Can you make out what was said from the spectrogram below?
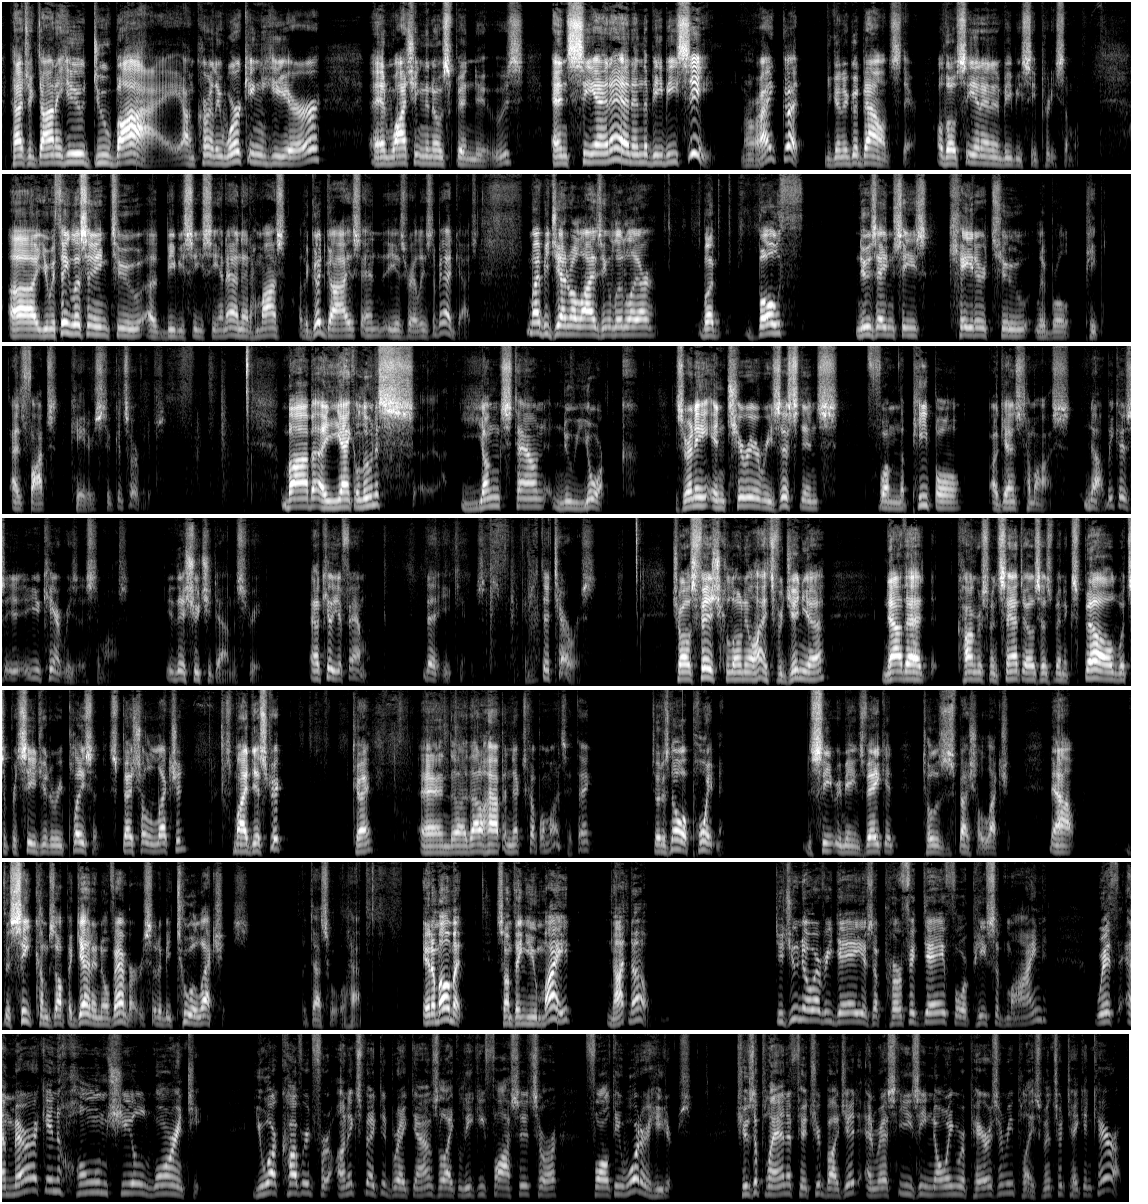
Patrick Donahue, Dubai. I'm currently working here and watching the No Spin News and CNN and the BBC. All right, good. You're getting a good balance there. Although CNN and BBC pretty similar. Uh, you would think listening to uh, BBC, CNN, that Hamas are the good guys and the Israelis the bad guys. Might be generalizing a little there, but both news agencies cater to liberal people, as Fox caters to conservatives. Bob Yankelunas, Youngstown, New York. Is there any interior resistance from the people against Hamas? No, because you can't resist Hamas. They shoot you down the street. They'll kill your family. You can't resist. They're terrorists. Charles Fish, Colonial Heights, Virginia. Now that Congressman Santos has been expelled, what's the procedure to replace him? Special election? It's my district, okay? And uh, that'll happen next couple months, I think. So there's no appointment. The seat remains vacant until there's a special election. Now, the seat comes up again in November, so there'll be two elections. But that's what will happen. In a moment, something you might not know. Did you know every day is a perfect day for peace of mind? With American Home Shield Warranty you are covered for unexpected breakdowns like leaky faucets or faulty water heaters. Choose a plan that fits your budget and rest easy knowing repairs and replacements are taken care of.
